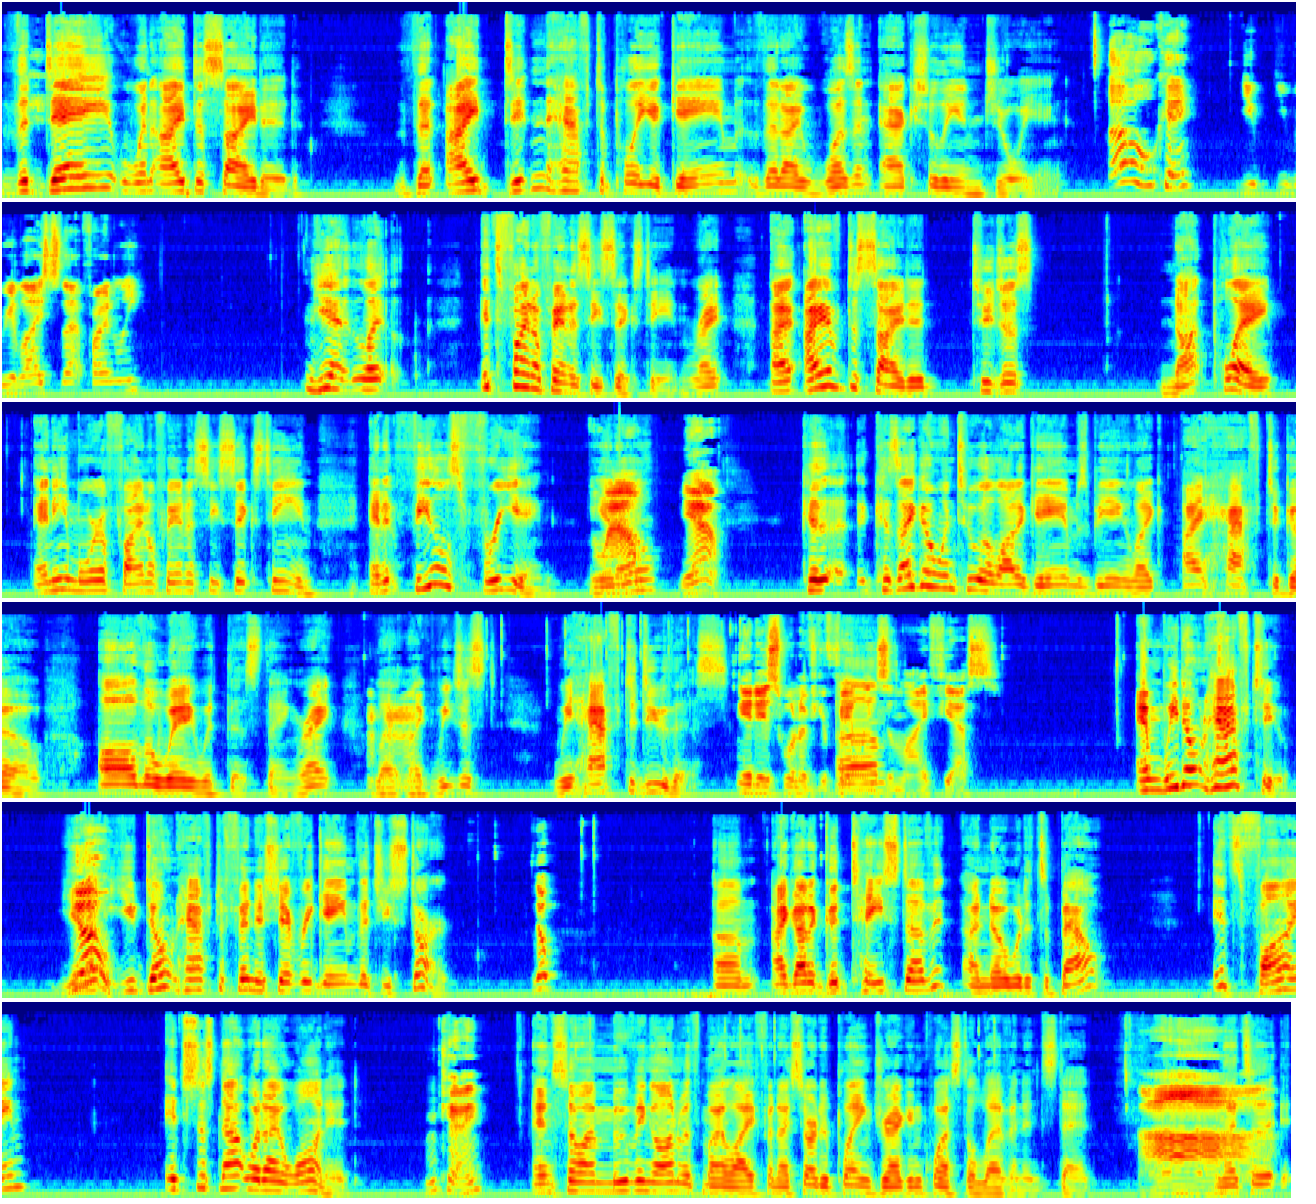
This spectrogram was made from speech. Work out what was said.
the day when I decided that I didn't have to play a game that I wasn't actually enjoying. Oh, okay. You you realized that finally? Yeah, like it's Final Fantasy 16, right? I I have decided to just not play any more of Final Fantasy 16, and it feels freeing. You Wow. know, Yeah. because I go into a lot of games being like, I have to go all the way with this thing, right? Like, Mhm. like we just we have to do this, It is one of your failings Um, in life, yes. and we don't have to. You No. know, you don't have to finish every game that you start. Nope. Um, I got a good taste of it. I know what it's about. It's fine. It's just not what I wanted. Okay. And so I'm moving on with my life, and I started playing Dragon Quest XI instead. Ah. And that's a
